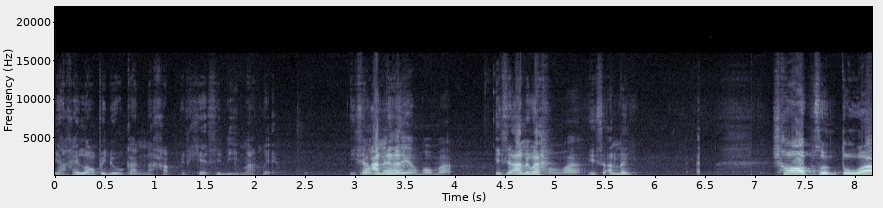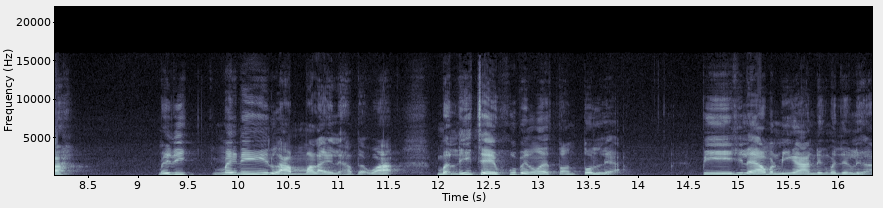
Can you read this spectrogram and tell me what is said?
อยากให้ลองไปดูกันนะครับ เป็นเคสที่ดีมากเลย อีกสักอันหนึแล้งวอะดิของผมอะอีกสักอันหนึ่งไหมผมว่าอีกสักอันหนึ่งชอบส่วนตัวไม่ได้ไม่ได้ล้ำอะไรเลยครับ แต่ว่าเหมือนที่เจพูดไปตั้งแต่ตอนต้นเลยอะ ปีที่แล้วมันมีงานหนึ่งมันยังเหลือ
